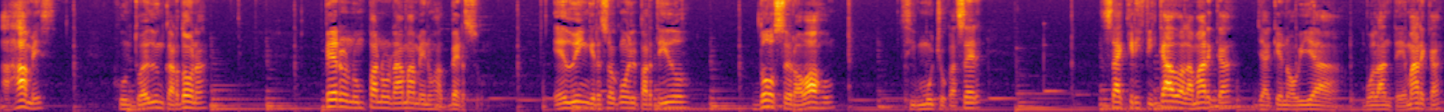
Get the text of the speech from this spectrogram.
a James junto a Edwin Cardona, pero en un panorama menos adverso. Edwin ingresó con el partido 2-0 abajo, sin mucho que hacer, sacrificado a la marca, ya que no había volante de marca.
